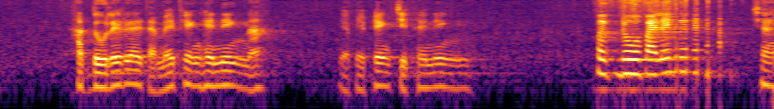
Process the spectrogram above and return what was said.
ๆหัดดูเรื่อยๆ แต่ไม่เพ่งให้นิ่งนะอย่าไปเพ่งจิตให้นิ่ง ฝึกดูไปเรื่อยๆใช่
